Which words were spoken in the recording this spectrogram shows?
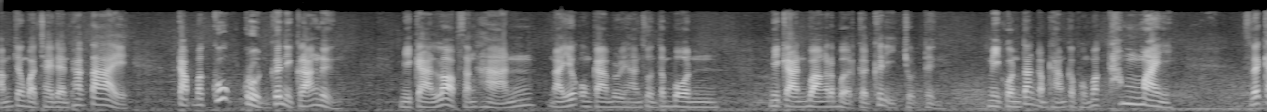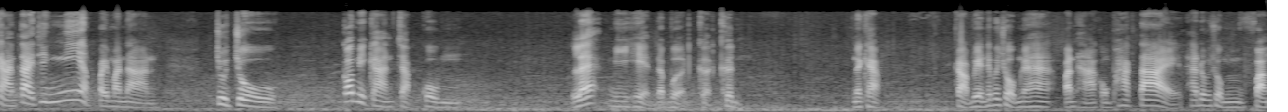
3 จังหวัดชายแดนภาคใต้ กลับมาคุกรุ่นขึ้นอีกครั้งหนึ่ง มีการลอบสังหารนายกองค์การบริหารส่วนตำบล มีการวางระเบิดเกิดขึ้นอีกจุดหนึ่ง มีคนตั้งคำถามกับผมว่าทำไมสถานการณ์ใต้ที่เงียบไปมานาน จู่ๆก็มีการจับกลุ่ม และมีเหตุระเบิดเกิดขึ้นนะครับกลับเรียนท่านผู้ชมนะฮะปัญหาของภาคใต้ ถ้าท่านผู้ชมฟัง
